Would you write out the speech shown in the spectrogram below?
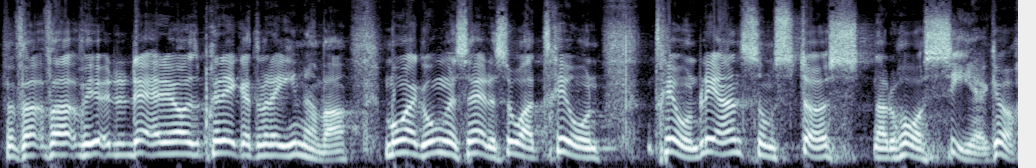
För, för, för, det, jag har predikat om det innan. Va? Många gånger så är det så att tron, tron blir inte som störst när du har seger.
